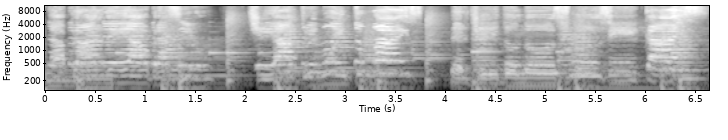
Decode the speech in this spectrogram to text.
Da Broadway ao Brasil, teatro e muito mais, perdido nos musicais.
